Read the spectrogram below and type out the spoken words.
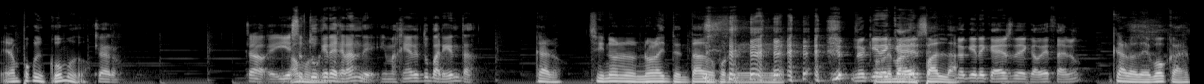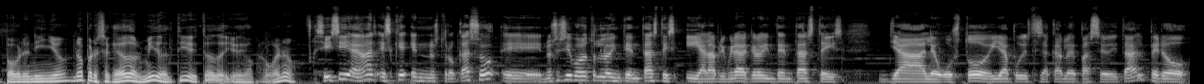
era un poco incómodo. Claro. Claro, y eso Vamos. tú que eres grande. Imagínate tu parienta. Claro. Sí, no, no, no lo ha intentado porque. No quiere, de espalda. no quiere caerse de cabeza, ¿no? Claro, de boca, el pobre niño. No, pero se quedó dormido el tío y todo. Y yo digo, pero bueno. Sí, sí, además es que en nuestro caso, eh, no sé si vosotros lo intentasteis y a la primera vez que lo intentasteis ya le gustó y ya pudiste sacarlo de paseo y tal, pero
